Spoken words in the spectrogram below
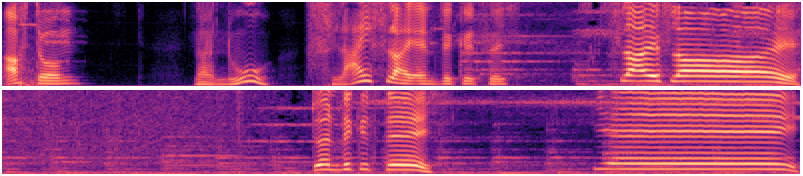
Achtung. Nanu, Flyfly entwickelt sich. Flyfly! Du entwickelst dich! Yay!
